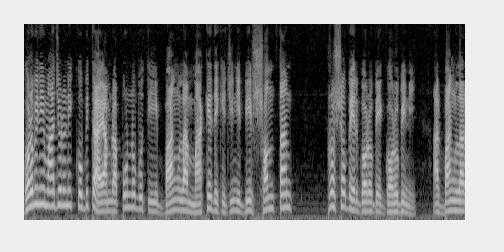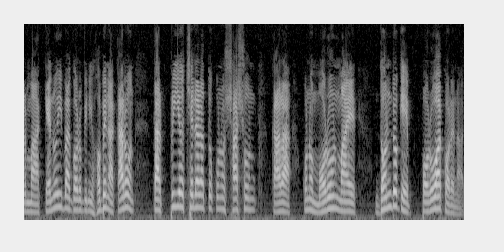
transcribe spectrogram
গরবিনী মা জননী কবিতায় আমরা পূর্ণবতী বাংলা মাকে দেখি যিনি বীর সন্তান প্রসবের গরবে গরবিনী। আর বাংলার মা কেনই বা গরবিনী হবে না? কারণ তার প্রিয় ছেলেরা তো কোনো শাসন, কারা, কোনো মরণ মায়ের দণ্ডকে পরোয়া করে না।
